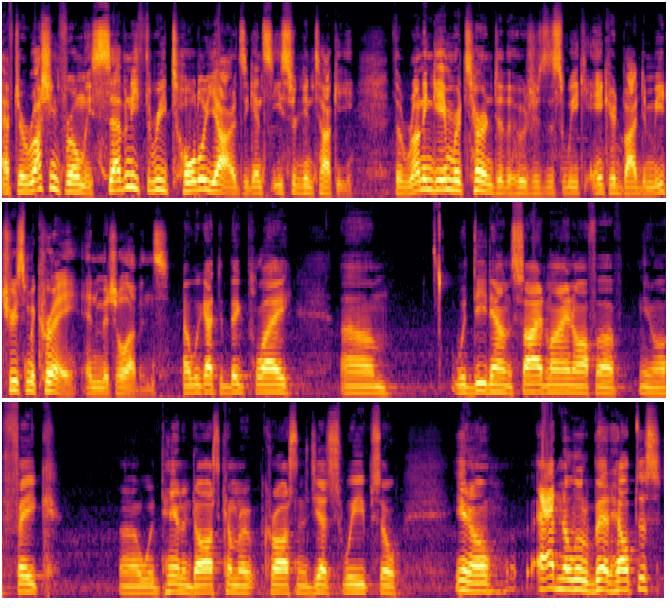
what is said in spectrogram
After rushing for only 73 total yards against Eastern Kentucky, the running game returned to the Hoosiers this week, anchored by Demetrius McCray and Mitchell Evans. Uh, we got the big play um, with D down the sideline off of you know a fake uh, with Tandon Doss coming across in the jet sweep. So, you know, adding a little bit helped us.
